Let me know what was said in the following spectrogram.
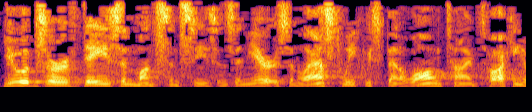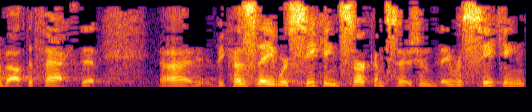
You observe days and months and seasons and years. And last week we spent a long time talking about the fact that uh, because they were seeking circumcision, they were seeking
